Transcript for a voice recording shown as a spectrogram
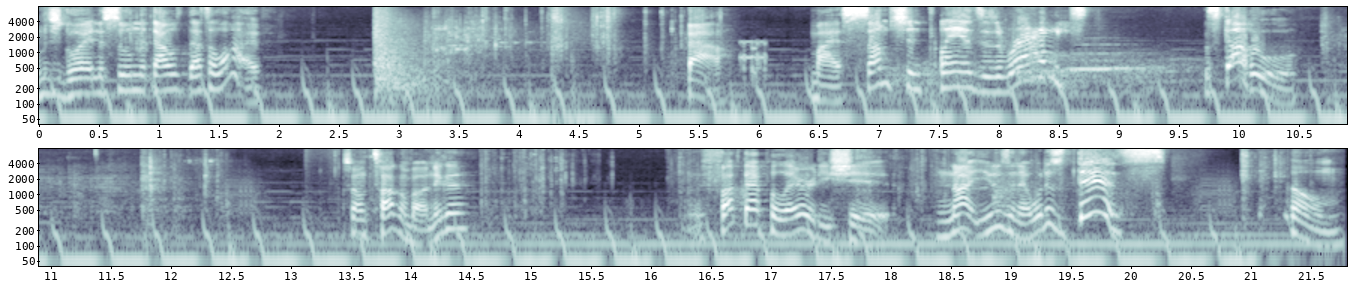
I'm just go ahead and assume that, that was that's alive. Bow. My assumption plans is right. Let's go. That's what I'm talking about, nigga. Fuck that polarity shit. I'm not using it. What is this? Um,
